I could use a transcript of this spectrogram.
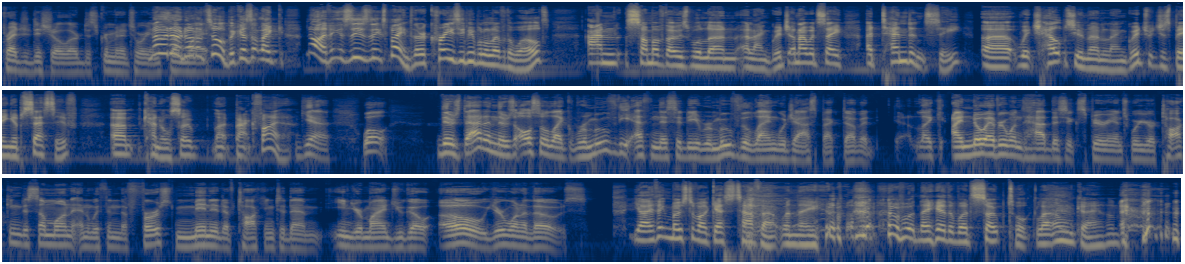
prejudicial or discriminatory. in No, no, not way. at all. Because, like, no, I think it's easily explained. There are crazy people all over the world, and some of those will learn a language. And I would say a tendency, uh, which helps you learn a language, which is being obsessive, um, can also like backfire. Yeah. Well, there's that, and there's also like remove the ethnicity, remove the language aspect of it. Like, I know everyone's had this experience where you're talking to someone, and within the first minute of talking to them, in your mind, you go, Oh, you're one of those. Yeah, I think most of our guests have that when they when they hear the word soap talk. Like, okay,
